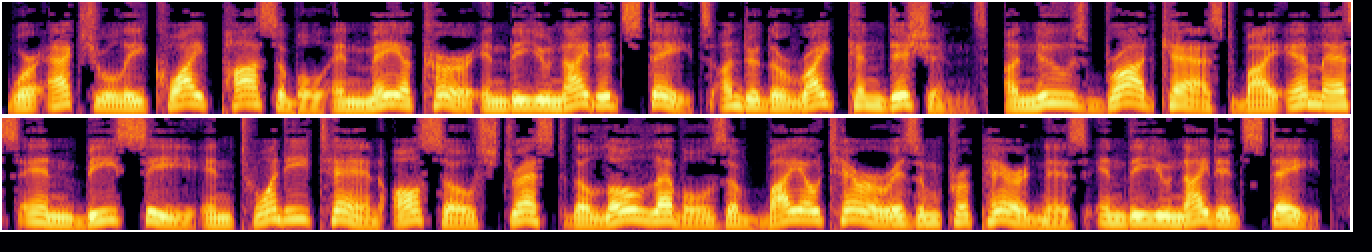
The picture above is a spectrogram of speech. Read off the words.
were actually quite possible and may occur in the United States under the right conditions. A news broadcast by MSNBC in 2010 also stressed the low levels of bioterrorism preparedness in the United States.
